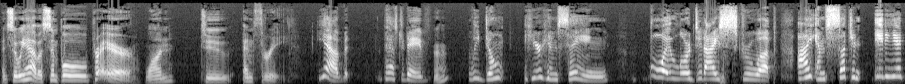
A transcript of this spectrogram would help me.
And so we have a simple prayer one, two, and three. Yeah, but Pastor Dave, Uh-huh. we don't hear him saying, Boy, Lord, did I screw up. I am such an idiot.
